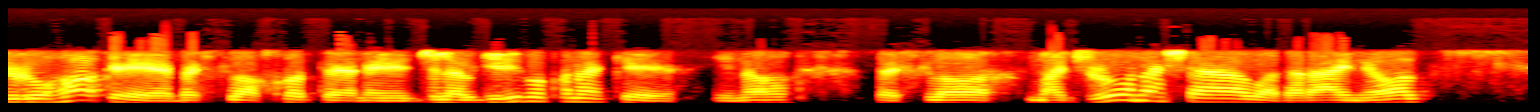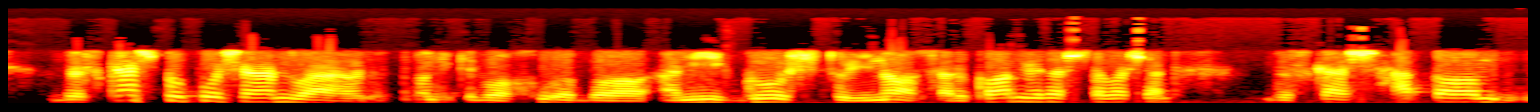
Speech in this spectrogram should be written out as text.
جروها به اصلاح خود یعنی جلوگیری بکنه که اینا به اصلاح مجروح نشه و در عین حال دستکش بپوشن و که با با امی گوشت و اینا سر کار می داشته باشن دستکش حتی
